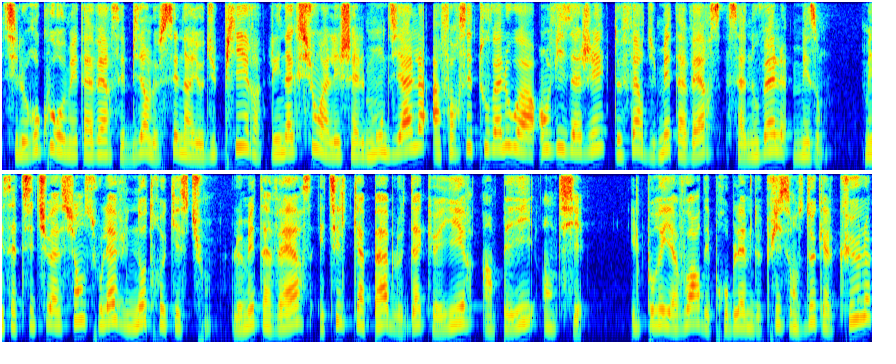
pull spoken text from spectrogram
Si le recours au métaverse est bien le scénario du pire, l'inaction à l'échelle mondiale a forcé Tuvalu à envisager de faire du métaverse sa nouvelle maison. Mais cette situation soulève une autre question. Le métaverse est-il capable d'accueillir un pays entier? Il pourrait y avoir des problèmes de puissance de calcul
